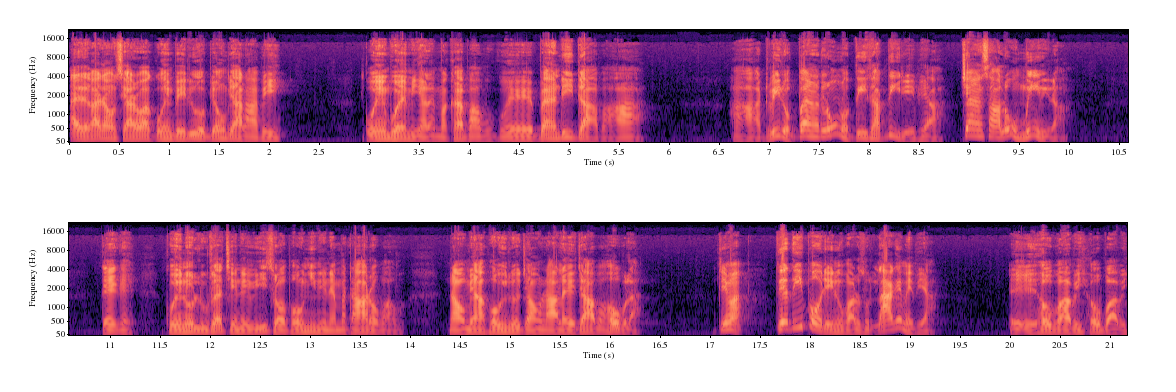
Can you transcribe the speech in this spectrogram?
အဲဒါကြောင့်ဆရာတော်ကကိုရင်ပေတူကိုပြုံးပြလာပြီးကိုရင်ဘွဲမိရလဲမခတ်ပါဘူးကွယ်ပန်တိတပါဟာတပည့်တော်ပန်လုံးတော့တီးထားတိတယ်ဗျာကြံစာလုံးမိနေတာကဲကဲ ကိုရင်တို့လူထွက်ချင်နေပြီဆိုတော့ဘုန်းကြီးနေနဲ့မတားတော့ပါဘူးနောင်များဘုန်းကြီးတို့ကြောင့်လာလေကြပါဟုတ်ပလားဒီမှာတက်သီးပေါ်ချိန်တို့ဘာလို့ဆိုလာခဲ့မယ်ဗျာအေးအေးဟုတ်ပါပြီဟုတ်ပါပြီ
